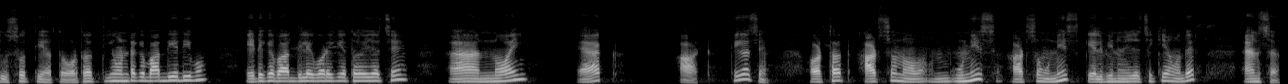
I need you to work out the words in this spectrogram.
দুশো তিয়াত্তর। অর্থাৎ টি ওয়ানটাকে বাদ দিয়ে দিব। এটাকে বাদ দিলে পরে কত হয়ে যাচ্ছে? নয়, এক, আট। ঠিক আছে? অর্থাৎ আটশো উনিশ আটশো উনিশ কেলভিন হয়ে যাচ্ছে কি আমাদের? অ্যান্সার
